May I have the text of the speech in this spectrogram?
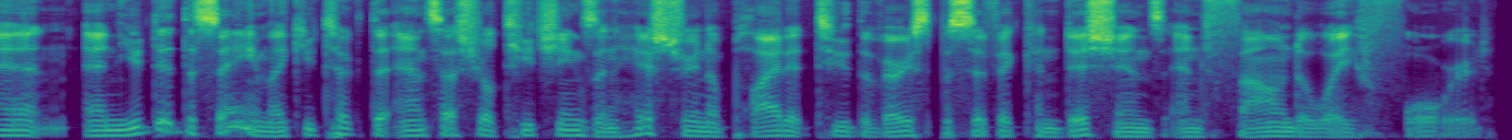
And and you did the same. Like you took the ancestral teachings and history and applied it to the very specific conditions and found a way forward.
